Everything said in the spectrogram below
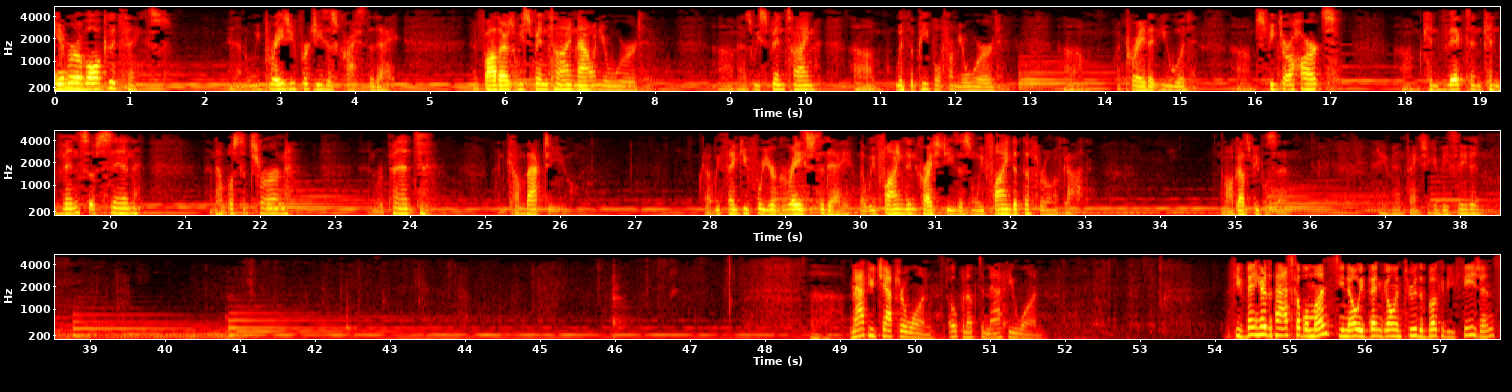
giver of all good things. And we praise you for Jesus Christ today. And Father, as we spend time now in your word, um, as we spend time um, with the people from your word, um, I pray that you would um, speak to our hearts, um, convict and convince of sin, and help us to turn and repent and come back to you. God, we thank you for your grace today that we find in Christ Jesus and we find at the throne of God. And all God's people said, Amen. Thanks. You can be seated. Uh, Matthew chapter 1. Open up to Matthew 1. If you've been here the past couple months, you know we've been going through the book of Ephesians.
